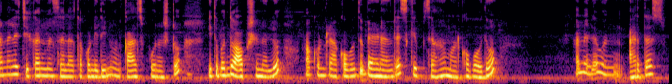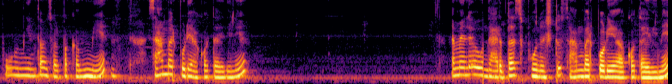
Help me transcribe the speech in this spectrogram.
ಆಮೇಲೆ ಚಿಕನ್ ಮಸಾಲ ತೊಗೊಂಡಿದ್ದೀನಿ, ಒಂದು ಕಾಲು ಸ್ಪೂನಷ್ಟು ಇದು ಬಂದು ಆಪ್ಷನಲ್ಲು. ಹಾಕ್ಕೊಂಡ್ರೆ ಹಾಕೋಬೋದು, ಬೇಡ ಅಂದರೆ ಸ್ಕಿಪ್ ಸಹ ಮಾಡ್ಕೋಬೋದು. ಆಮೇಲೆ ಒಂದು ಅರ್ಧ ಸ್ಪೂನ್ಗಿಂತ ಒಂದು ಸ್ವಲ್ಪ ಕಮ್ಮಿ ಸಾಂಬಾರು ಪುಡಿ ಹಾಕೋತಾ ಇದ್ದೀನಿ. ಆಮೇಲೆ ಒಂದು ಅರ್ಧ ಸ್ಪೂನಷ್ಟು ಸಾಂಬಾರು ಪುಡಿ ಹಾಕೋತಾ ಇದ್ದೀನಿ.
